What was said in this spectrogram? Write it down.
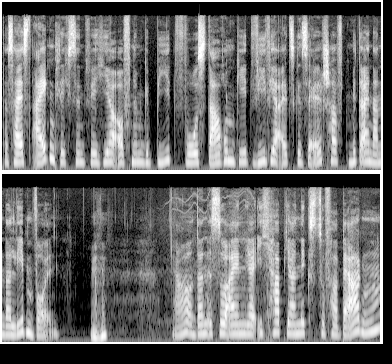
Das heißt, eigentlich sind wir hier auf einem Gebiet, wo es darum geht, wie wir als Gesellschaft miteinander leben wollen. Mhm. Ja, und dann ist so ein, ja, ich habe ja nichts zu verbergen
